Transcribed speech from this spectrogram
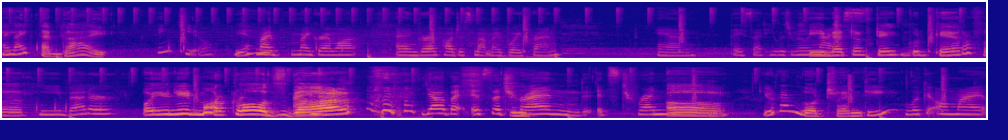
I like that guy. Thank you. Yeah. My my grandma and grandpa just met my boyfriend, and they said he was really he nice. better take good care of her. He better. Oh, you need more clothes, girl. Yeah, but it's a trend. It's trendy. oh, you don't go trendy. Look at all my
